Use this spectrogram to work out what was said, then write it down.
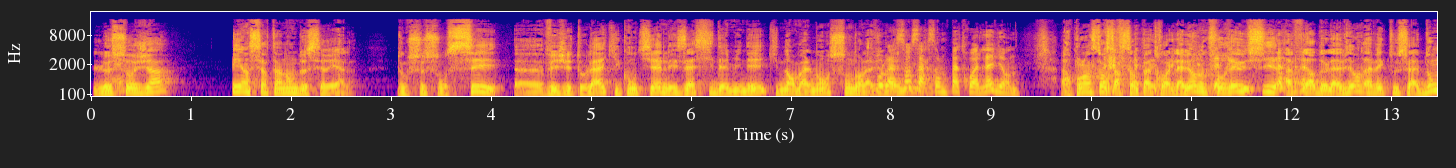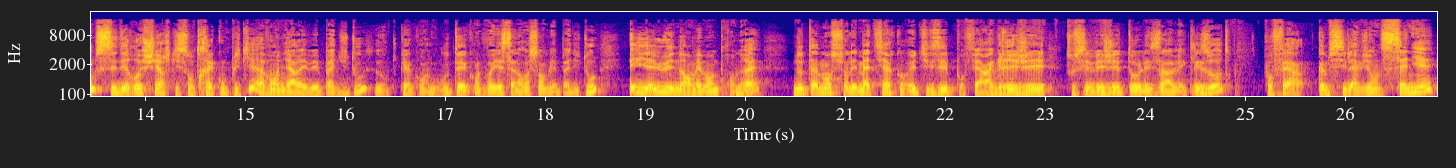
le soja et un certain nombre de céréales. Donc ce sont ces euh, végétaux-là qui contiennent les acides aminés qui normalement sont dans la viande. Pour l'instant, ça ressemble pas trop à de la viande. Alors pour l'instant, ça ressemble pas trop à de la viande. Donc il faut réussir à faire de la viande avec tout ça. Donc c'est des recherches qui sont très compliquées. Avant, on n'y arrivait pas du tout. En tout cas, quand on le goûtait, quand on le voyait, ça ne ressemblait pas du tout. Et il y a eu énormément de progrès, notamment sur les matières qu'on va utiliser pour faire agréger tous ces végétaux les uns avec les autres, pour faire comme si la viande saignait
